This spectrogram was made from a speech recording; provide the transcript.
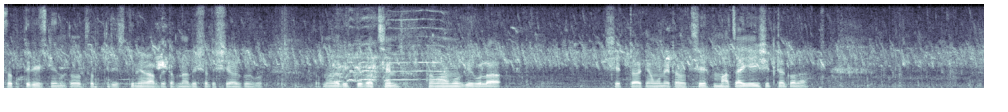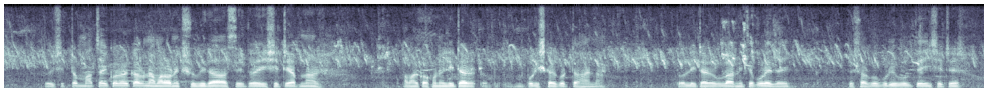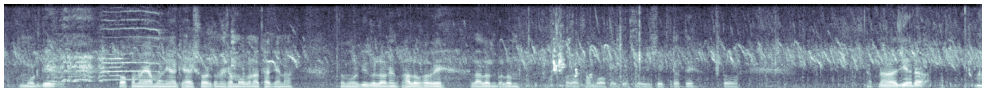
ছত্রিশ দিন। তো ছত্রিশ দিনের আপডেট আপনাদের সাথে শেয়ার করব। আপনারা দেখতে পাচ্ছেন আমার মুরগিগুলা শেডটা কেমন? এটা হচ্ছে মাচাই এই শেডটা করা। তো এই শেডটা মাচাই করার কারণে আমার অনেক সুবিধা আছে। তো এই শেডে আপনার আমার কখনো লিটার পরিষ্কার করতে হয় না। তো লিটারগুলো নিচে পড়ে যায়। তো সর্বোপরি বলতে এই সেটের মুরগির কখনো অ্যামোনিয়া গ্যাস হওয়ার কোনো সম্ভাবনা থাকে না। তো মুরগিগুলো অনেক ভালোভাবে লালন পালন করা সম্ভব হইতেছে এই সেটটাতে। তো আপনারা যে এটা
